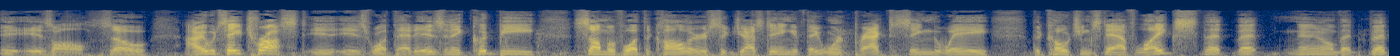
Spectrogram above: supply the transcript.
is all. So I would say trust is, is, what that is, and it could be some of what the caller is suggesting. If they weren't practicing the way the coaching staff likes, that that you know that that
